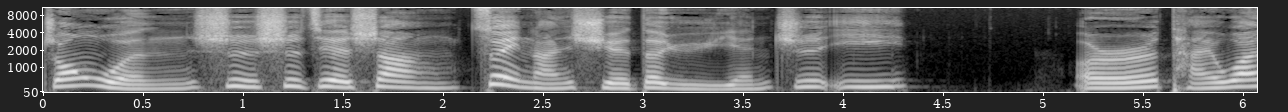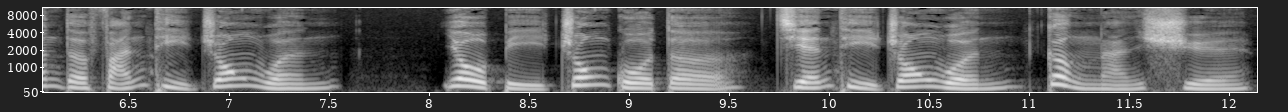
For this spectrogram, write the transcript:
中文是世界上最难学的语言之一，而台湾的繁体中文又比中国的简体中文更难学。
